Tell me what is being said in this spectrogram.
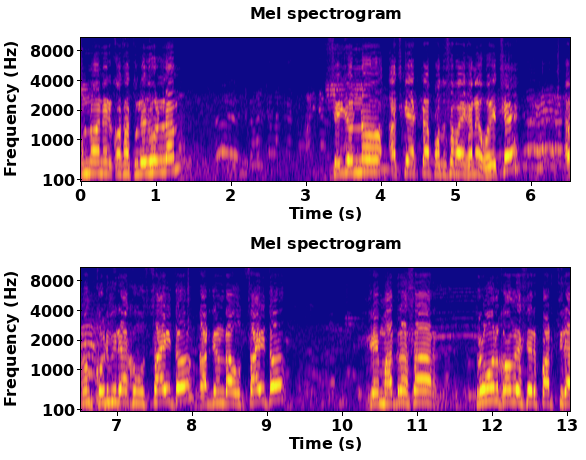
উন্নয়নের কথা তুলে ধরলাম। সেই জন্য আজকে একটা পথসভা এখানে হয়েছে এবং কর্মীরা খুব উৎসাহিত গার্জেনরা উৎসাহিত যে মাদ্রাসার তৃণমূল কংগ্রেসের প্রার্থীরা,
